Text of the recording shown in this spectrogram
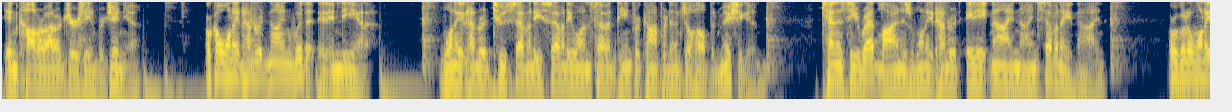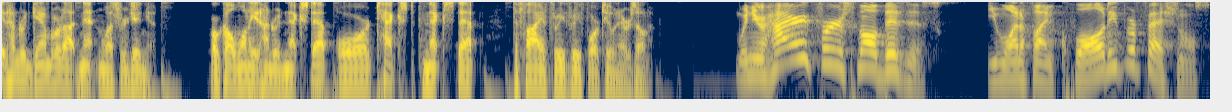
in Colorado, Jersey, and Virginia. Or call 1 800 9 with it in Indiana. 1 800 270 7117 for confidential help in Michigan. Tennessee Red Line is 1 800 889 9789 or go to 1-800-GAMBLER.net in West Virginia, or call 1-800-NEXT-STEP, or text NEXT STEP to 53342 in Arizona. When you're hiring for your small business, you want to find quality professionals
